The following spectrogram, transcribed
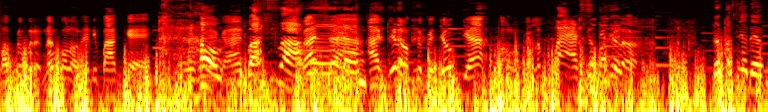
Waktu berenang kolornya dipakai. Oh, ya kan? basah. Basah. Akhirnya waktu ke Jogja, kolornya lepas Nggak gitu loh. Dan pasti ada yang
